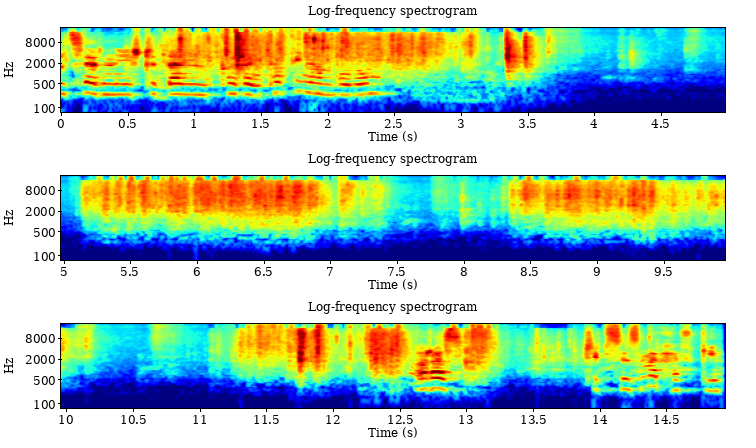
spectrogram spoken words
Lucerny jeszcze im korzeń topinamburu. Oraz chipsy z marchewki.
